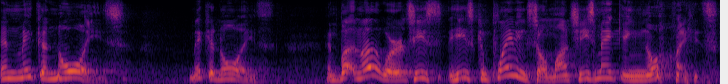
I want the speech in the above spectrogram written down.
and make a noise. Make a noise. And, but in other words, he's, he's complaining so much, he's making noise.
